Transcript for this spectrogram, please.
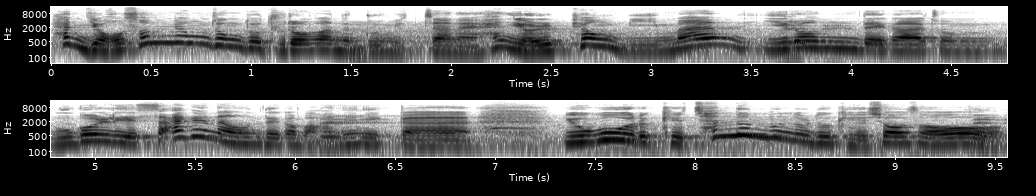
한 여섯 명 정도 들어가는 룸 있잖아요. 한열평 미만 이런 네네. 데가 좀 무걸리에 싸게 나온 데가 많으니까 요거 이렇게 찾는 분들도 계셔서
